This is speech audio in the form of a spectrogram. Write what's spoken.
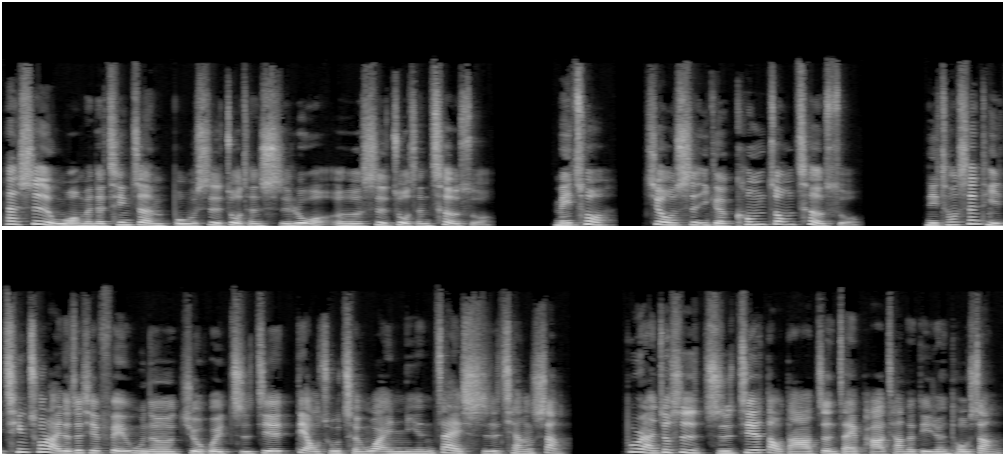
但是我们的清正不是做成石落，而是做成厕所。没错，就是一个空中厕所。你从身体清出来的这些废物呢，就会直接掉出城外，粘在石墙上。不然就是直接到达正在爬墙的敌人头上，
